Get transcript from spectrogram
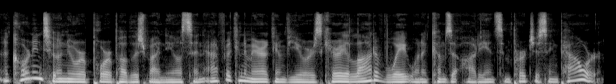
According to a new report published by Nielsen, African American viewers carry a lot of weight when it comes to audience and purchasing power.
